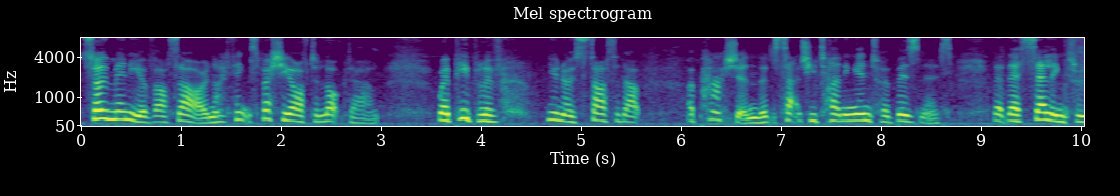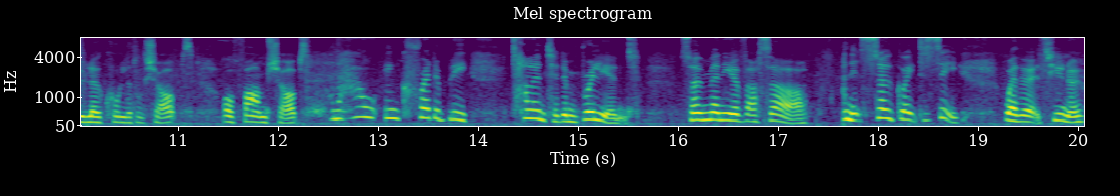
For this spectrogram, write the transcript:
so many of us are. And I think especially after lockdown, where people have, you know, started up a passion that's actually turning into a business that they're selling through local little shops or farm shops, and how incredibly talented and brilliant so many of us are. And it's so great to see, whether it's, you know,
